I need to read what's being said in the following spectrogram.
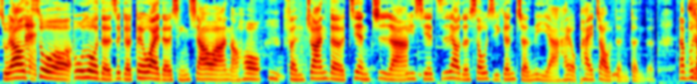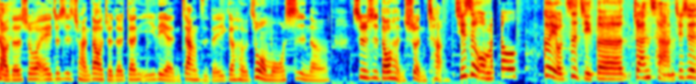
主要做部落的这个对外的行销啊，然后粉砖的建制啊，一些资料的收集跟整理啊，还有拍照等等的。那不晓得说，哎，就是传道觉得跟宜莲这样子的一个合作模式呢，是不是都很顺畅？其实我们都。各有自己的专长，就是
